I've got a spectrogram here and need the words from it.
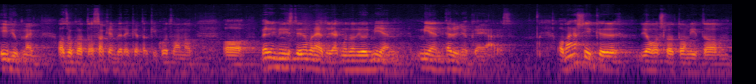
hívjuk meg azokat a szakembereket, akik ott vannak a belügyminisztériumban, el tudják mondani, hogy milyen, milyen előnyökkel jár ez. A másik javaslat, amit a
